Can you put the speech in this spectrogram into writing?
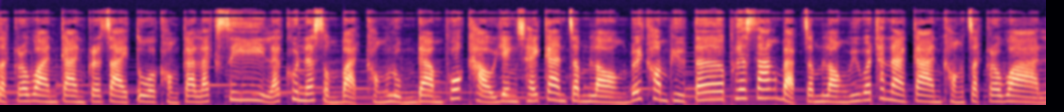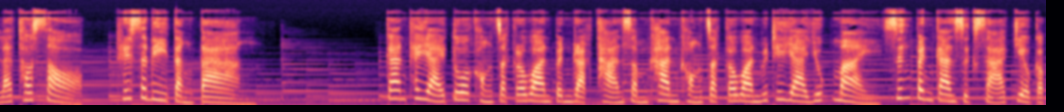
จักรวาลการกระจายตัวของกาแล็กซีและคุณสมบัติของหลุมดำพวกเขายังใช้การจำลองด้วยคอมพิวเตอร์ เพื่อสร้างแบบจำลองวิวัฒนาการของจักรวาลและทดสอบ ทฤษฎีต่างๆ การขยายตัวของจักรวาลเป็นหลักฐานสำคัญของจักรวาลวิทยายุคใหม่ ซึ่งเป็นการศึกษาเกี่ยวกับ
